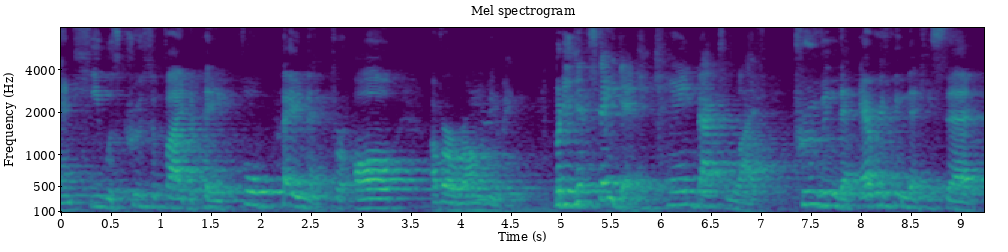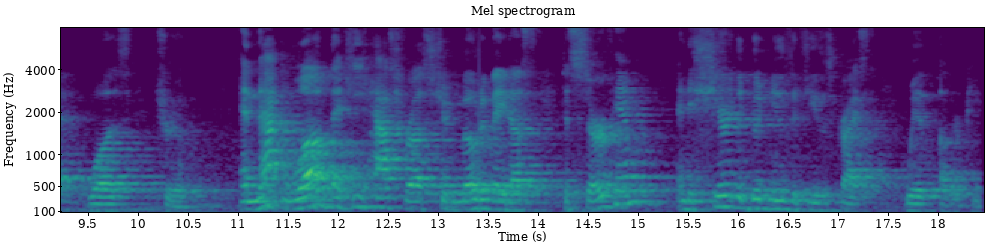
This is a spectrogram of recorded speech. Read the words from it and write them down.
and he was crucified to pay full payment for all of our wrongdoing. But he didn't stay dead. He came back to life, proving that everything that he said was true. And that love that he has for us should motivate us to serve him and to share the good news of Jesus Christ with other people.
